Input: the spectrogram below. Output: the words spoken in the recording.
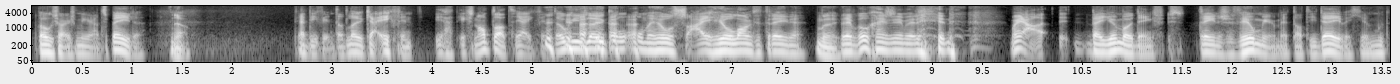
Pogacar is meer aan het spelen. Ja. Ja, die vindt dat leuk. Ja, ik vind, ja, ik snap dat. Ja, ik vind het ook niet leuk om, om heel saai, heel lang te trainen. Nee. Daar heb ik ook geen zin meer in. Maar ja, bij Jumbo denk ik, trainen ze veel meer met dat idee. Weet je, het moet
